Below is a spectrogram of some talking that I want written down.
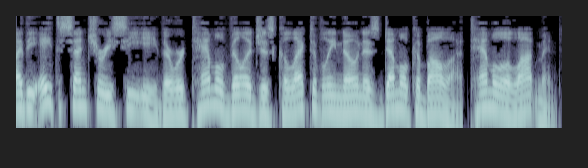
By the 8th century CE there were Tamil villages collectively known as Demil Kabala Tamil allotment,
